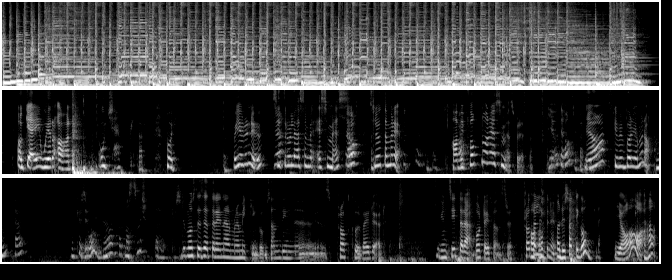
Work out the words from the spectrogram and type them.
Okej, we're on. Oj, jävlar. Oj. Vad gör du nu? Sitter du och läser med sms? Ja. Sluta med det. Har vi fått några sms förresten? ja, det har vi faktiskt. Ja, ska vi börja med dem? Mm, ja. Se. Oj, nu har jag fått massor med som. Du måste sätta dig närmare micken Gumsan, din uh, pratkurva är död. Du kan inte sitta där borta i fönstret. Prata Har- lite Har nu. du satt igång eller? Ja! Jaha.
